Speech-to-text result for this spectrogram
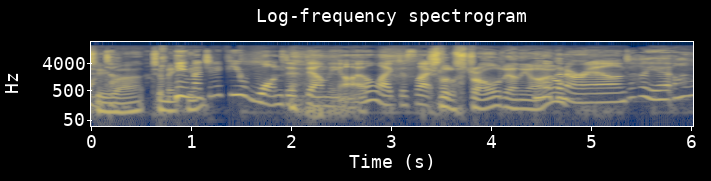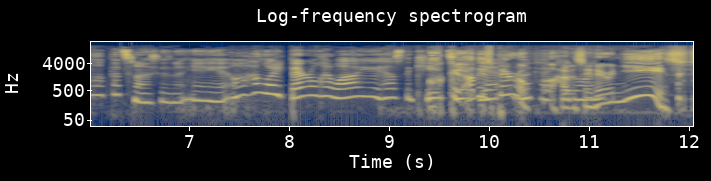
to uh, to meet Can you him. imagine if you wandered down the aisle, like just like Just a little stroll down the aisle. looking around? Oh yeah. Oh look, that's nice, isn't it? Yeah, yeah. Oh hello, Beryl. How are you? How's the kids? Oh, good. Yeah, oh, there's yeah. Beryl. Okay, oh, I haven't seen her in years.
